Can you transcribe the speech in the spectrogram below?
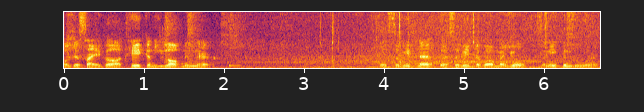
่อนจะใส่ก็เทสกันอีกรอบนึงนะฮะ เปิดสวิตช์นะฮะเปิดสวิตช์แล้วก็มาโยกวันนี้ขึ้นดูนะ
